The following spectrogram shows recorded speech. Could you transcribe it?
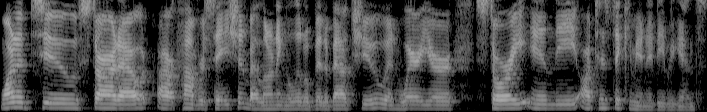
wanted to start out our conversation by learning a little bit about you and where your story in the autistic community begins.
